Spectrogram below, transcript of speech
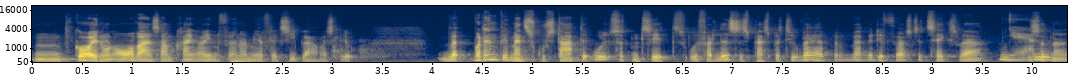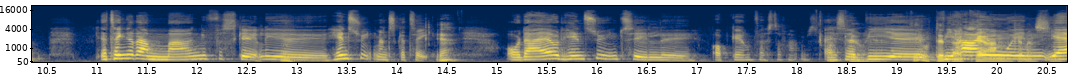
mm, går i nogle overvejelser omkring at indføre noget mere fleksibelt arbejdsliv, hvordan vil man skulle starte det ud, sådan set, ud fra et ledelsesperspektiv? Hvad, hvad vil det første tekst være ja, i sådan noget? Jeg tænker, der er mange forskellige mm. Øh, hensyn, man skal tage. Ja. Og der er jo et hensyn til øh, opgaven først og fremmest. Opgaven, altså vi, øh, ja. jo den, vi har kerne, jo en, ja,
